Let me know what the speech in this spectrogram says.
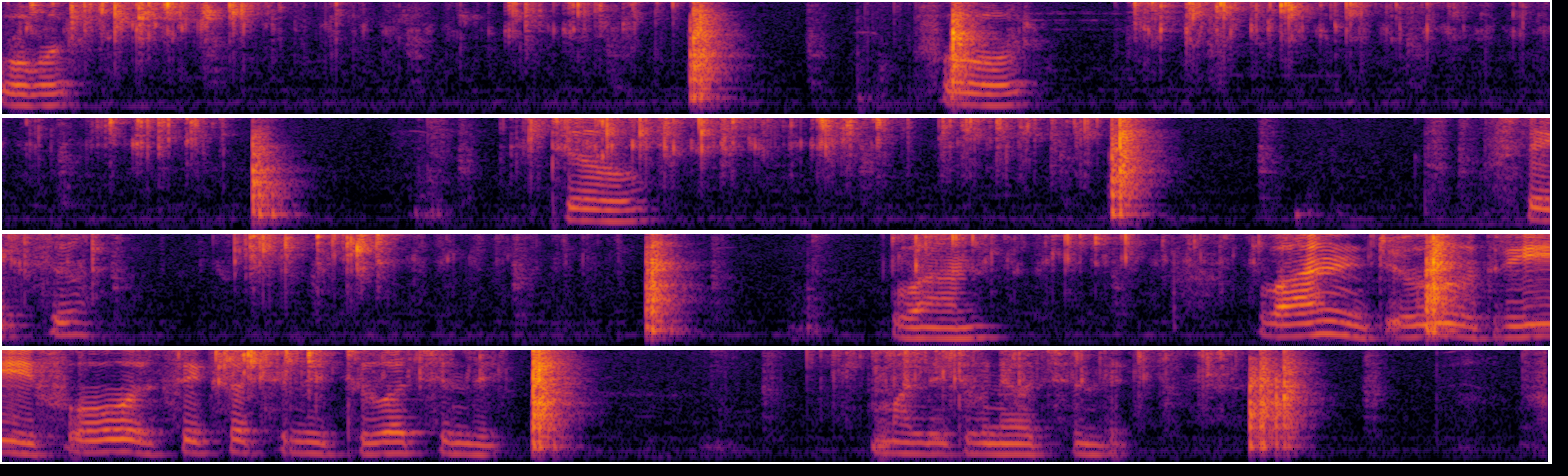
four four two six one one two three four six వచ్చింది టూ వచ్చింది. మళ్ళీ టూనే వచ్చింది.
